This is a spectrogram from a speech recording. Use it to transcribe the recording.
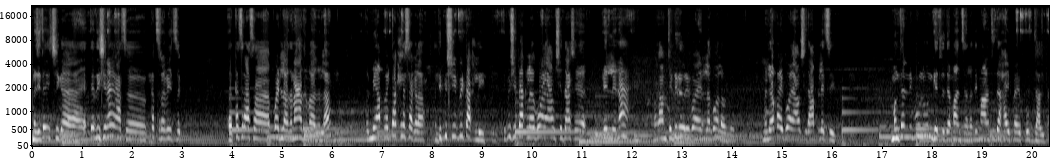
म्हणजे त्या दिवशी काय त्या दिवशी नाही असं कचरा वेच कचरा असा पडला होता ना आजूबाजूला. तर मी आपलं टाकलं सगळा. ती पिशवी बी टाकली. ती पिशवी टाकलं गोळ्या औषध असे गेले ना. मग आमच्या डिलिव्हरी बॉयला बोलावलं. म्हणजे काय गोळ्या औषध आपलेच आहेत. मग त्यांनी बोलवून घेतलं त्या माणसाला. ते माणूस हाय पाय खूप झालता.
